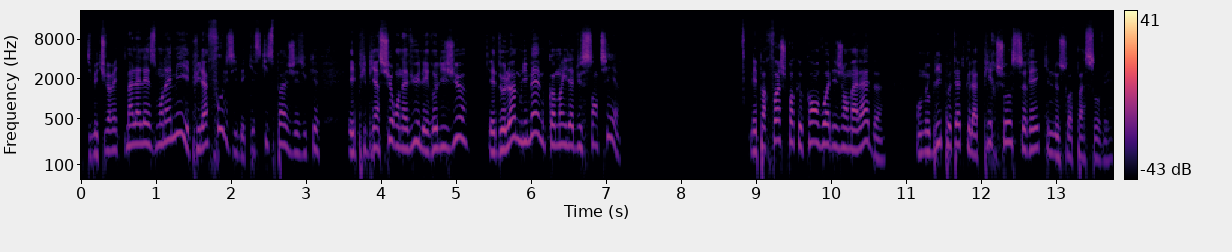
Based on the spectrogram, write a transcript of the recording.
Il dit mais tu vas mettre mal à l'aise mon ami et puis la foule dit mais qu'est-ce qui se passe Jésus? Et puis bien sûr on a vu les religieux et de l'homme lui-même comment il a dû se sentir. Mais parfois je crois que quand on voit des gens malades, on oublie peut-être que la pire chose serait qu'ils ne soient pas sauvés.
